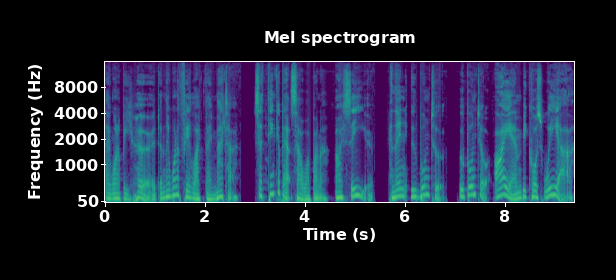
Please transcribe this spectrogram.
they want to be heard, and they want to feel like they matter. So think about Sawubona, I see you. And then Ubuntu. Ubuntu, I am because we are.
